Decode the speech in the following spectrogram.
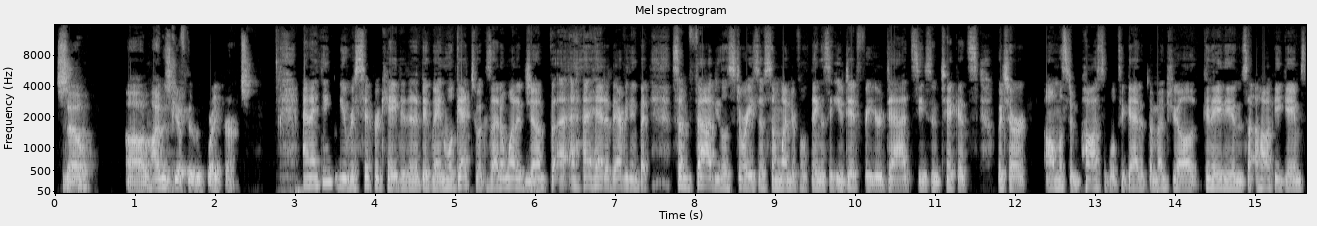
So mm-hmm. uh, I was gifted with great parents. And I think you reciprocated in a big way. And we'll get to it because I don't want to mm. jump ahead of everything, but some fabulous stories of some wonderful things that you did for your dad, season tickets, which are almost impossible to get at the Montreal Canadiens hockey games,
